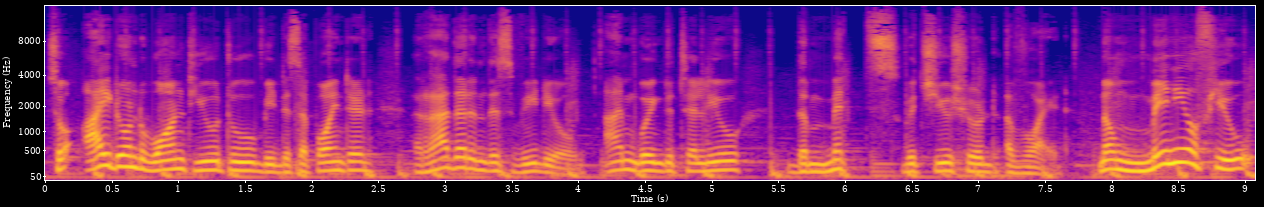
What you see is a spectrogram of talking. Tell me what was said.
So I don't want you to be disappointed. Rather, in this video, I'm going to tell you the myths which you should avoid. Now, many of you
